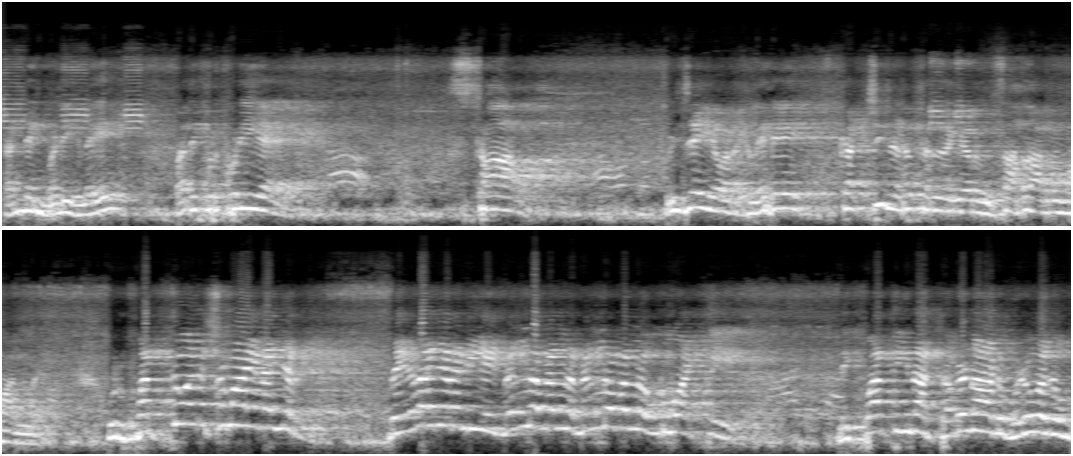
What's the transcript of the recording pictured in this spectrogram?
கண்ணின் படிகளே மதிப்பிற்குரிய ஸ்டார் விஜய் அவர்களே கட்சி நடத்துறதுங்கிறது சாதாரணமா இல்லை. ஒரு பத்து வருஷமா இளைஞர் இந்த இளைஞரணியை மெல்ல மெல்ல மெல்ல மெல்ல உருவாக்கி இன்னைக்கு பார்த்தீங்கன்னா தமிழ்நாடு முழுவதும்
